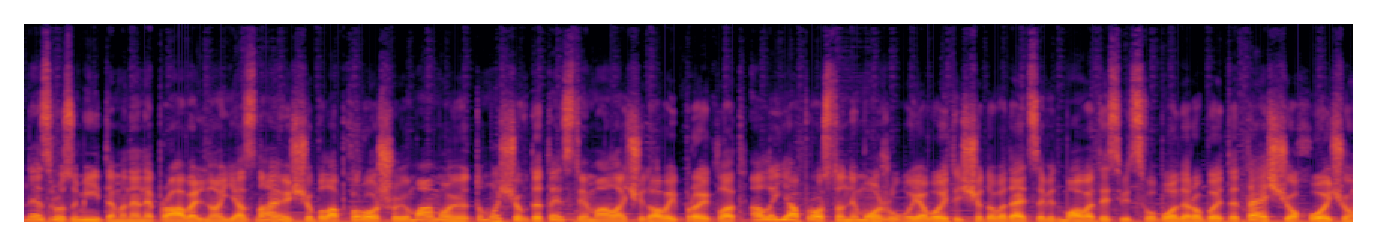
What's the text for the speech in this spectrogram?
Не зрозумійте мене неправильно. Я знаю, що була б хорошою мамою, тому що в дитинстві мала чудовий приклад. Але я просто не можу уявити, що доведеться відмовитись від свободи робити те, що хочу.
